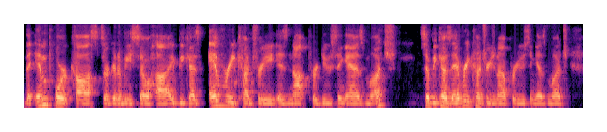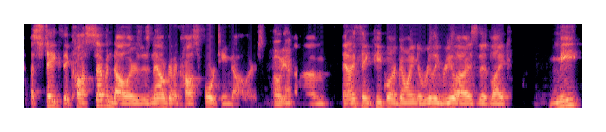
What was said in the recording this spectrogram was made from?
the import costs are going to be so high because every country is not producing as much. So because every country is not producing as much, a steak that costs seven dollars is now going to cost fourteen dollars. Oh yeah. Um, and I think people are going to really realize that like meat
